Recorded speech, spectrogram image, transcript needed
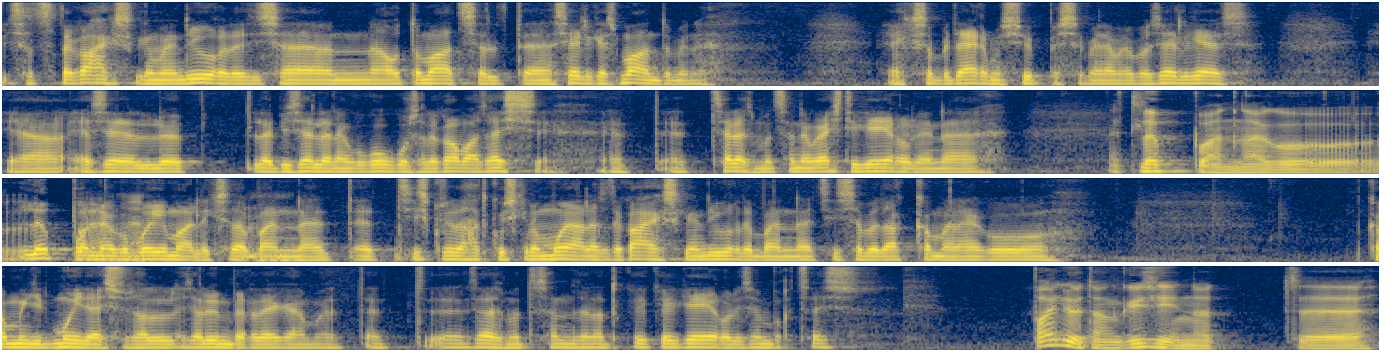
lihtsalt sada kaheksakümmend juurde, siis see on automaatselt selges maandumine. ehk sa pead järgmisse hüppesse minema juba selge ees ja, ja see lööb läbi selle nagu kogu selle kava sassi, et, et selles mõttes on nagu hästi keeruline. et lõppu on nagu. lõppu on nagu võimalik seda mm. panna, et, et siis, kui sa tahad kuskile mujale seda kaheksakümmend juurde panna, et siis sa pead hakkama nagu ka mingeid muid asju seal, seal ümber tegema, et, et selles mõttes on see natuke ikka keerulisem protsess. paljud on küsinud eh,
